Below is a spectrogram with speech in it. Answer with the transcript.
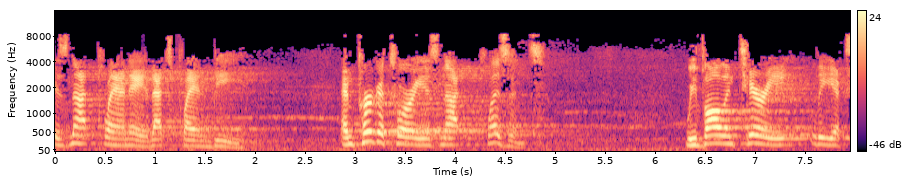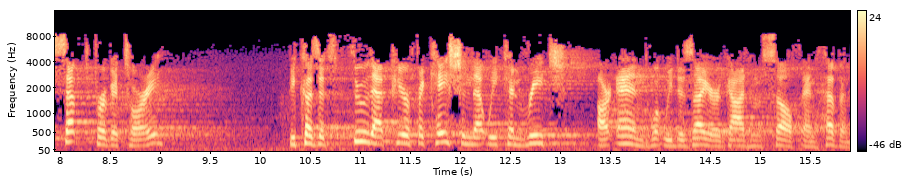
is not plan A, that's plan B. And purgatory is not pleasant. We voluntarily accept purgatory because it's through that purification that we can reach our end, what we desire, God Himself and heaven.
